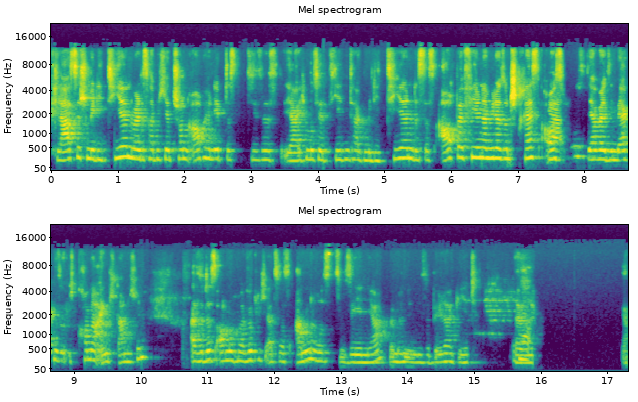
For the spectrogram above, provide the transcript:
klassisch meditieren, weil das habe ich jetzt schon auch erlebt, dass dieses, ja, ich muss jetzt jeden Tag meditieren, dass das auch bei vielen dann wieder so einen Stress auslöst, ja, ja weil sie merken so, ich komme eigentlich gar nicht hin. Also das auch nochmal wirklich als was anderes zu sehen, ja, wenn man in diese Bilder geht. Äh, ja. ja.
